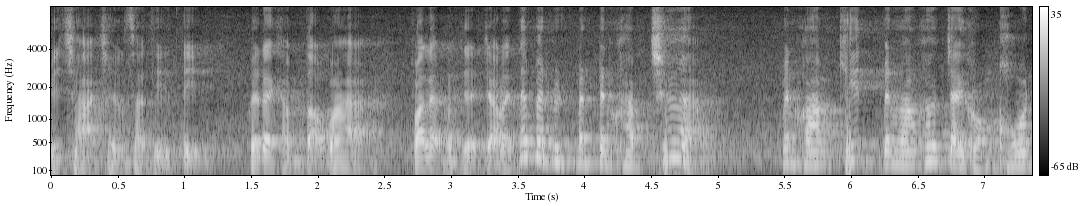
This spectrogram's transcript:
วิชาเชิงสถิติ เพื่อได้คำตอบว่าฟ้าแลบมันเกิดจากอะไรแต่นมันมันเป็นความเชื่อ เป็นความคิดเป็นความเข้าใจของคน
